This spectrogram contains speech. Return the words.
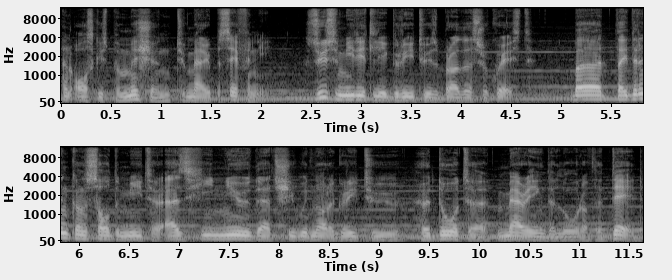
and ask his permission to marry Persephone. Zeus immediately agreed to his brother's request, but they didn't consult Demeter as he knew that she would not agree to her daughter marrying the Lord of the Dead.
